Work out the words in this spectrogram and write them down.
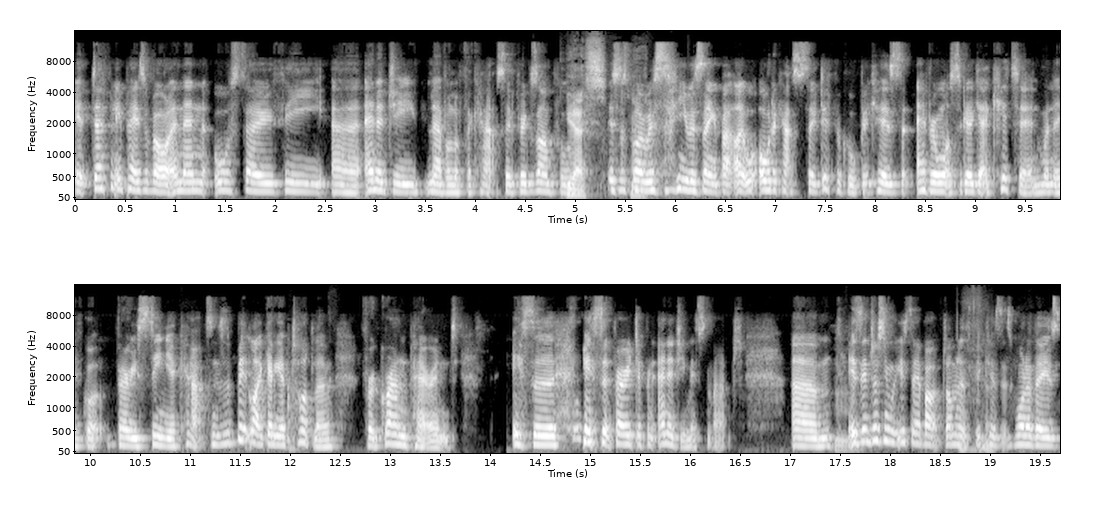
it definitely plays a role and then also the uh, energy level of the cat so for example Yes. this is why yeah. you were saying about like older cats are so difficult because everyone wants to go get a kitten when they've got very senior cats and it's a bit like getting a toddler for a grandparent it's a it's a very different energy mismatch um Hmm. it's interesting what you say about dominance because it's one of those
